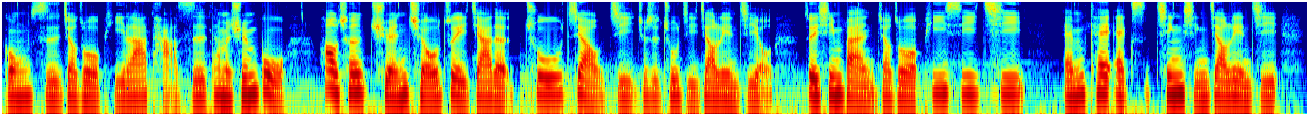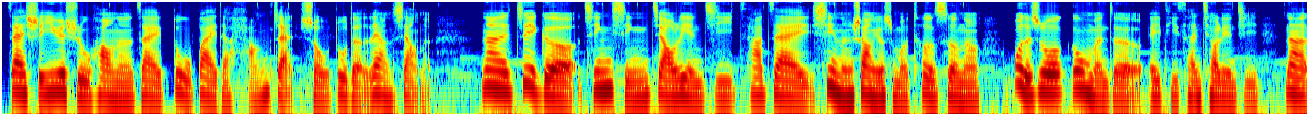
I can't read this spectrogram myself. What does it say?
公司叫做皮拉塔斯，他们宣布号称全球最佳的初教机，就是初级教练机哦，最新版叫做 PC 七 MKX 轻型教练机，在十一月十五号呢，在杜拜的航展首度的亮相了。那这个轻型教练机，它在性能上有什么特色呢？或者说跟我们的 AT 三教练机，那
